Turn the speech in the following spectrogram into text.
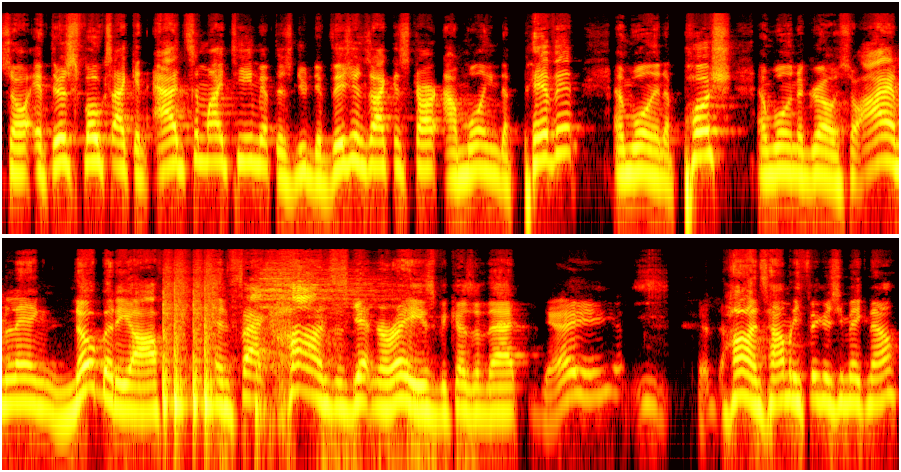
So if there's folks I can add to my team, if there's new divisions I can start, I'm willing to pivot and willing to push and willing to grow. So I am laying nobody off. In fact, Hans is getting a raise because of that. Yay. Hans, how many figures you make now?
